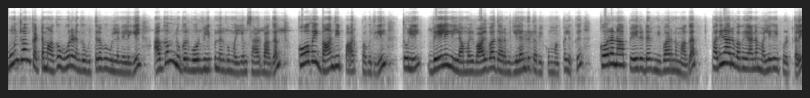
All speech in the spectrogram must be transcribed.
மூன்றாம் கட்டமாக ஊரடங்கு உத்தரவு உள்ள நிலையில் அகம் நுகர்வோர் விழிப்புணர்வு மையம் சார்பாக கோவை காந்தி பார்க் பகுதியில் தொழில் வேலை இல்லாமல் வாழ்வாதாரம் இழந்து தவிக்கும் மக்களுக்கு கொரோனா பேரிடர் நிவாரணமாக பதினாறு வகையான மளிகை பொருட்களை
